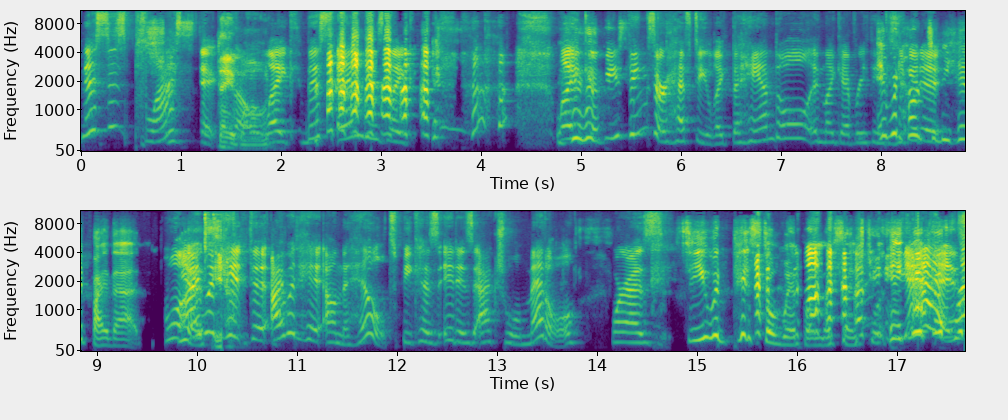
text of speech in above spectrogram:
this is plastic they though. won't. Like this end is like like these things are hefty. Like the handle and like everything. It would you hurt to be hit by that. Well, I would Yeah. hit the I would hit on the hilt because it is actual metal. Whereas So you would pistol whip them essentially. yes,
